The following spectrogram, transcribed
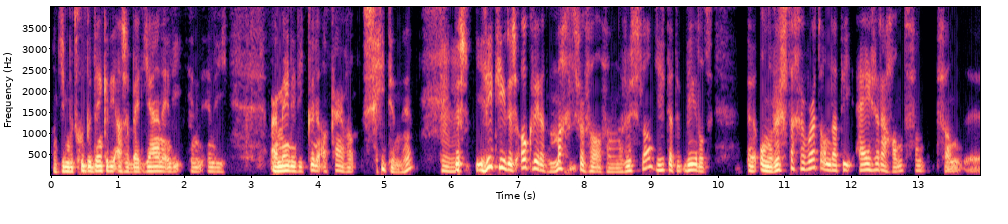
want je moet goed bedenken, die Azerbeidzjanen en die, en, en die Armenen, die kunnen elkaar wel schieten. Hè? Mhm. Dus je ziet hier dus ook weer het machtsverval van Rusland. Je ziet dat de wereld uh, onrustiger wordt, omdat die ijzeren hand van, van uh,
